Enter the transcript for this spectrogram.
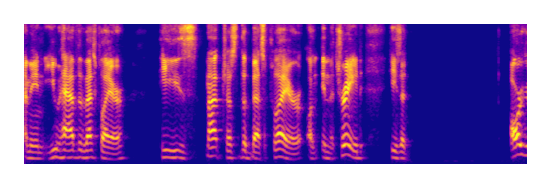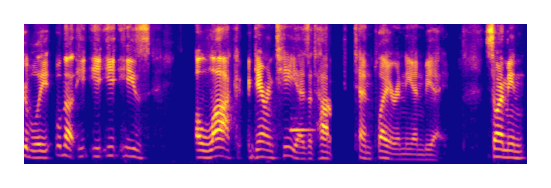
I mean, you have the best player. He's not just the best player on, in the trade. He's a arguably, well, no, he, he, he's a lock, a guarantee as a top 10 player in the NBA. So, I mean,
